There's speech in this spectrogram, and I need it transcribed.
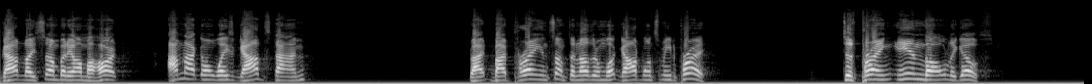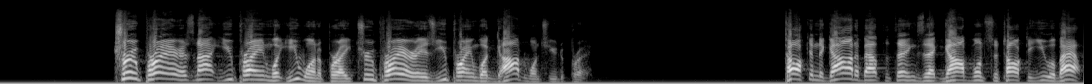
God lays somebody on my heart, I'm not going to waste God's time right by praying something other than what God wants me to pray. Just praying in the Holy Ghost. True prayer is not you praying what you want to pray. True prayer is you praying what God wants you to pray. Talking to God about the things that God wants to talk to you about.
